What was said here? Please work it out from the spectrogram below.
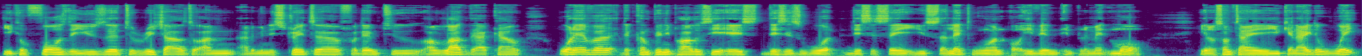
you can force the user to reach out to an administrator for them to unlock the account. Whatever the company policy is this is what this is saying. You select one or even implement more. You know sometimes you can either wait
